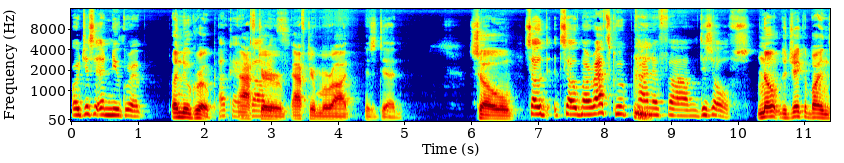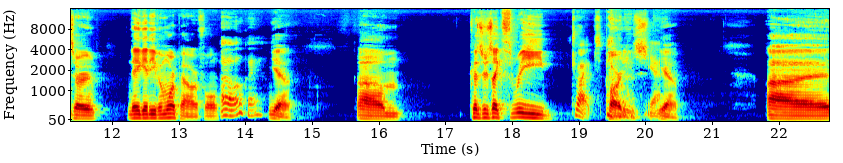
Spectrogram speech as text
or just a new group? a new group Okay, after after Marat is dead. So So, so Marat's group kind of um, dissolves. no, the Jacobins are they get even more powerful. Oh, okay. Yeah. Um cuz there's like three Tribes. parties. Yeah. Yeah. Uh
